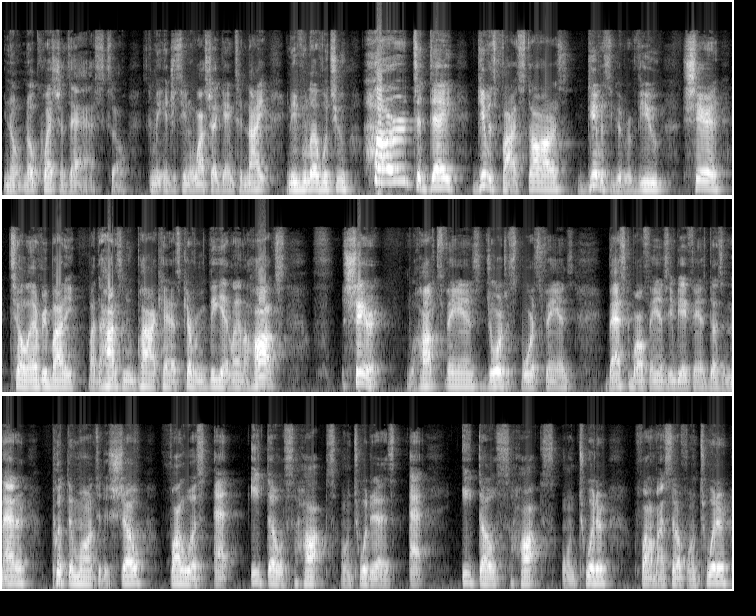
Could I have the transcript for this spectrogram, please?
You know, no questions asked. So it's gonna be interesting to watch that game tonight. And if you love what you heard today, give us five stars, give us a good review, share it, tell everybody about the hottest new podcast covering the Atlanta Hawks. Share it with Hawks fans, Georgia sports fans, basketball fans, NBA fans, doesn't matter. Put them on to the show. Follow us at Ethos Hawks on Twitter. That is at Ethos Hawks on Twitter. Follow myself on Twitter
